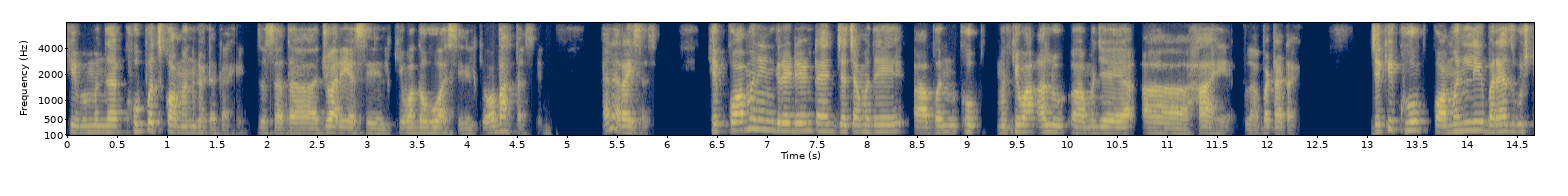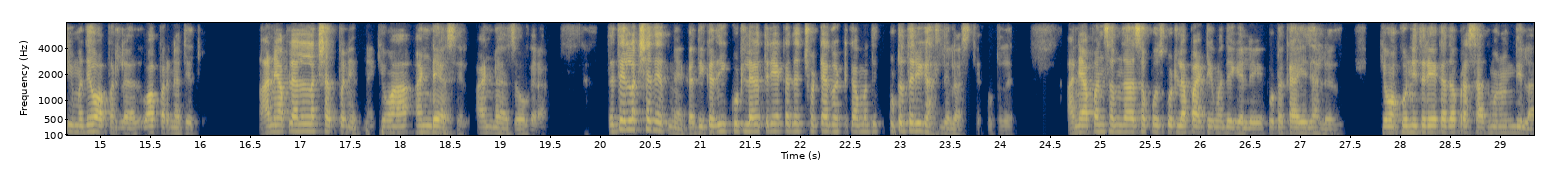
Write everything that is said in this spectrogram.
की म्हणजे खूपच कॉमन घटक आहे. जसं आता ज्वारी असेल किंवा गहू असेल किंवा भात असेल है ना? राईस असेल. हे कॉमन इन्ग्रेडियंट आहेत ज्याच्यामध्ये आपण खूप किंवा आलू म्हणजे हा आहे आपला बटाटा आहे जे की खूप कॉमनली बऱ्याच गोष्टीमध्ये वापरल्या वापरण्यात येतो. आणि आपल्याला लक्षात पण येत नाही किंवा अंडे असेल अंड्याचं वगैरे तर ते लक्षात येत नाही. कधी कधी कुठल्या तरी एखाद्या छोट्या घटकामध्ये कुठंतरी घातलेलं असते कुठंतरी. आणि आपण समजा सपोज कुठल्या पार्टीमध्ये गेले कुठं काही झालं किंवा कोणीतरी एखादा प्रसाद म्हणून दिला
